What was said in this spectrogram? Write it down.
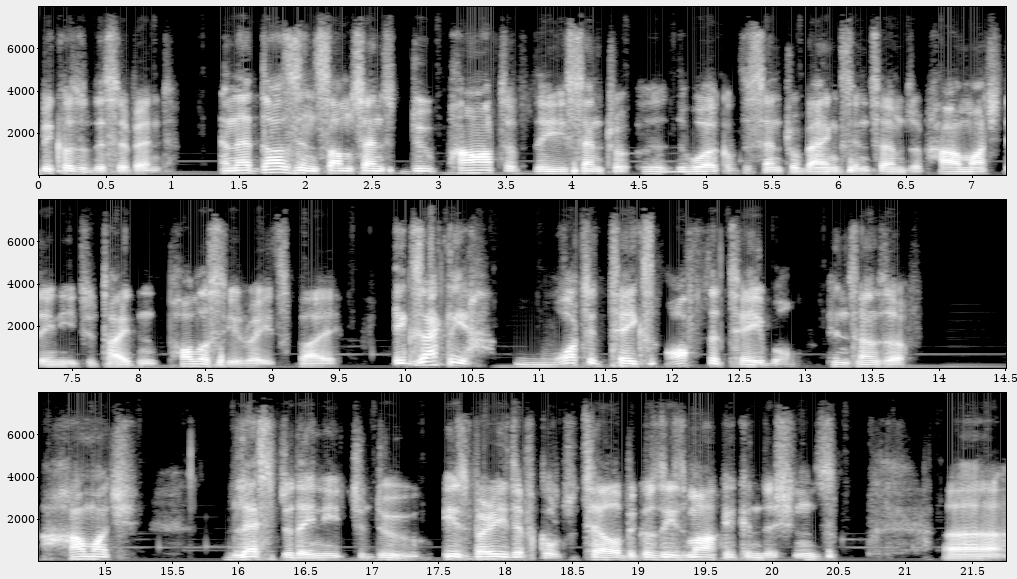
because of this event, and that does in some sense do part of the central uh, the work of the central banks in terms of how much they need to tighten policy rates by exactly what it takes off the table in terms of how much less do they need to do is very difficult to tell because these market conditions uh,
